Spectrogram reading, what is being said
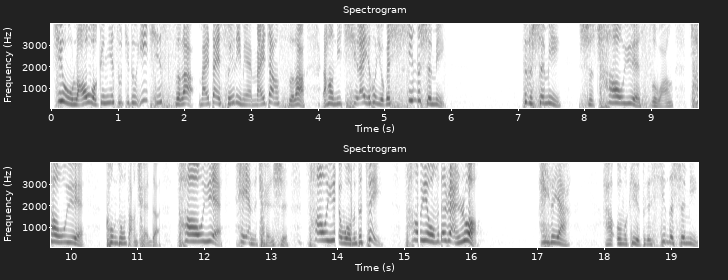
就老我跟耶稣基督一起死了，埋在水里面埋葬死了。然后你起来以后有个新的生命，这个生命是超越死亡、超越空中掌权的、超越黑暗的权势、超越我们的罪、超越我们的软弱。哎的呀，好，我们可以有这个新的生命，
